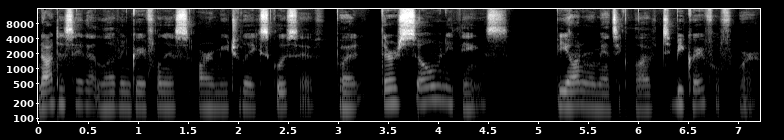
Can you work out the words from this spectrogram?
Not to say that love and gratefulness are mutually exclusive, but there are so many things beyond romantic love to be grateful for.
